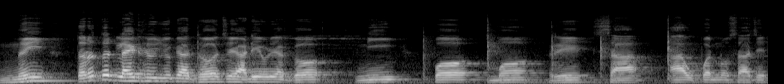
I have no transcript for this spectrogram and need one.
નહીં. તરત જ લાઈટ થઈ ગયો કે આ ધ છે, આડે એવડી આ ગ, ની, પ, મ, રે, સા, આ ઉપરનો સા છે.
